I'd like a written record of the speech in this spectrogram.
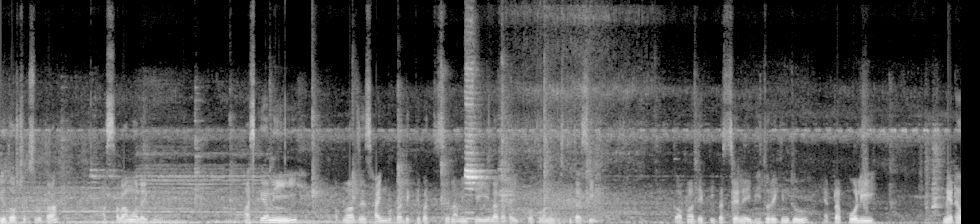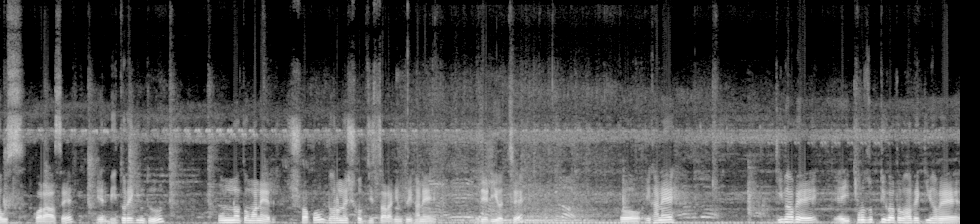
প্রিয় দর্শক শ্রোতা, আসসালামু আলাইকুম। আজকে আমি আপনারা যে সাইনবোর্ডটা দেখতে পাচ্ছেন, আমি সেই এলাকাটাই বর্তমানে উপস্থিত আছি। তো আপনারা দেখতেই পাচ্ছেন, এই ভিতরে কিন্তু একটা পলি নেট হাউস করা আছে। এর ভিতরে কিন্তু উন্নত মানের সকল ধরনের সবজির চারা কিন্তু এখানে রেডি হচ্ছে। তো এখানে কীভাবে এই প্রযুক্তিগতভাবে কীভাবে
